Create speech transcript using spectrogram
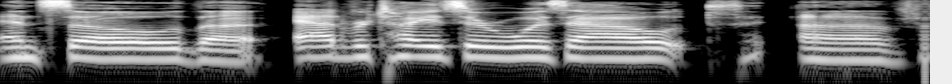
And so the advertiser was out of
